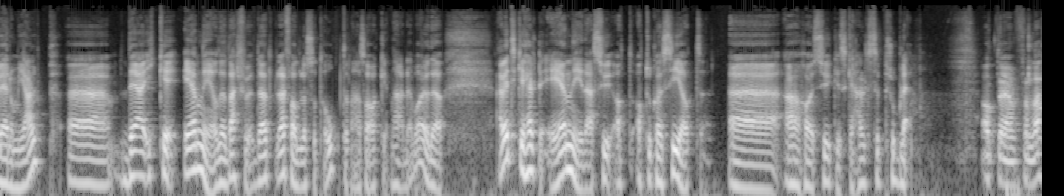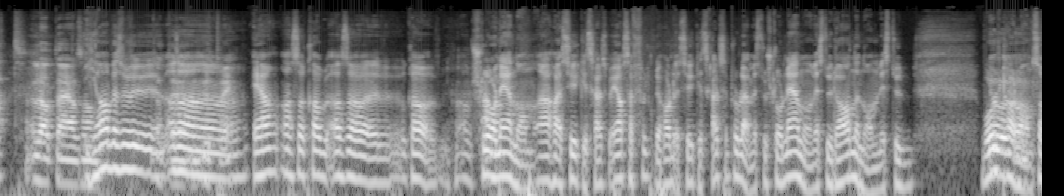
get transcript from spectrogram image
ber om hjelp. Eh, det jeg ikke er enig i, og det er derfor, det er derfor jeg hadde lyst til å ta opp denne saken her, det var jo det Jeg vet ikke helt enig i det, at, at du kan si at eh, jeg har psykiske helseproblem. At det er for lett. Eller at det er sånn Ja, hvis du Altså, ja, altså, hva, altså hva, Slår Ja, men- ned noen Jeg har et psykisk helseproblem. Ja, selvfølgelig har du et psykisk helseproblem. Hvis du slår ned noen, hvis du raner noen, hvis du voldtar noen, så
